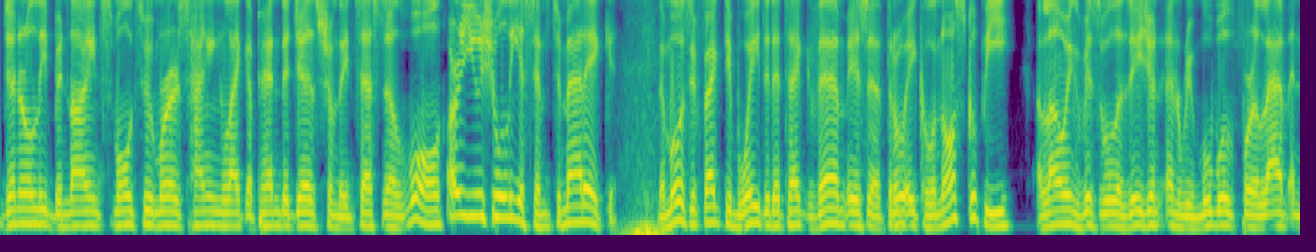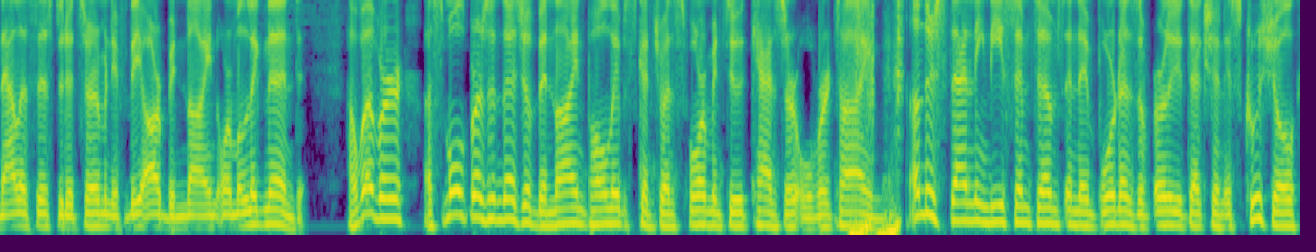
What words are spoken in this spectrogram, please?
generally benign small tumors hanging like appendages from the intestinal wall, are usually asymptomatic. The most effective way to detect them is through a colonoscopy allowing visualization and removal for lab analysis to determine if they are benign or malignant. However, a small percentage of benign polyps can transform into cancer over time. Understanding these symptoms and the importance of early detection is crucial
